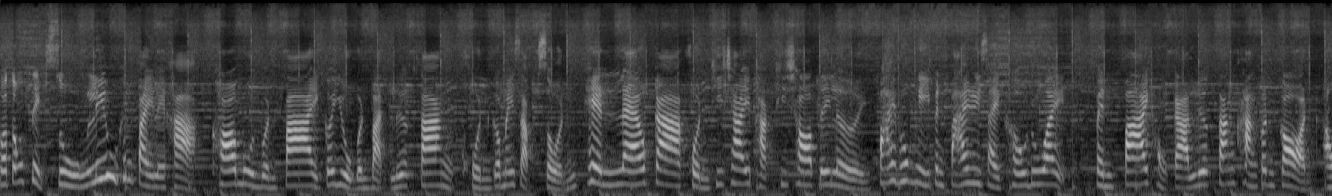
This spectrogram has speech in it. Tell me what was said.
ก็ต้องติดสูงลิ้วขึ้นไปเลยค่ะ ข้อมูลบนป้ายก็อยู่บนบัตรเลือกตั้ง คนก็ไม่สับสน เห็นแล้วกาคนที่ใช่พักที่ชอบได้เลย ป้ายพวกนี้เป็นป้ายรีไซเคิลด้วย เป็นป้ายของการเลือกตั้งครั้งก่อนๆ เอา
